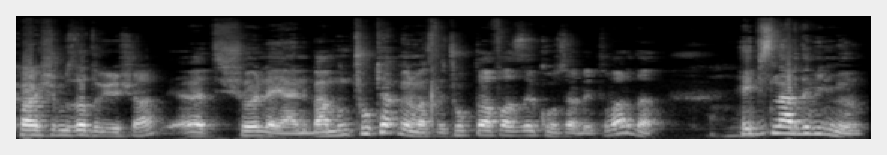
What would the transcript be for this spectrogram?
Karşımızda duruyor şu an. evet şöyle yani ben bunu çok yapmıyorum aslında. Çok daha fazla konser bileti var da. Hepsi nerede bilmiyorum.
